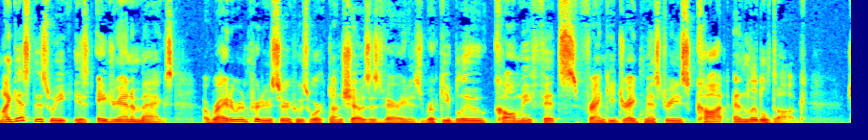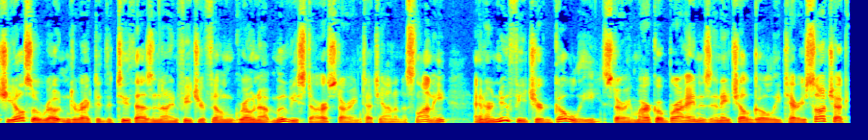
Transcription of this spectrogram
My guest this week is Adriana Maggs, a writer and producer who's worked on shows as varied as Rookie Blue, Call Me Fitz, Frankie Drake Mysteries, Caught, and Little Dog. She also wrote and directed the 2009 feature film Grown Up Movie Star, starring Tatiana Maslany, and her new feature, Goalie, starring Mark O'Brien as NHL goalie Terry Sawchuk,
